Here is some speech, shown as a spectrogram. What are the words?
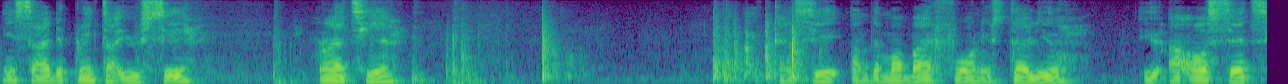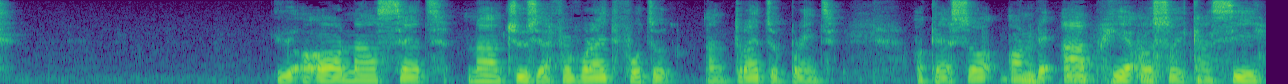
inside the printer, you see right here. You can see on the mobile phone, it's tell you you are all set you are all now set. Now choose your favorite photo and try to print. Okay so on the app here also you can see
